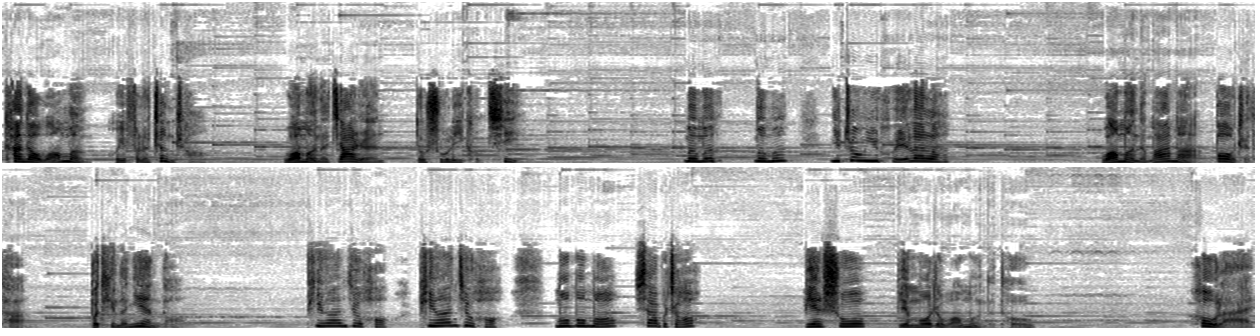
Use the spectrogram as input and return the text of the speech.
看到王猛恢复了正常，王猛的家人都舒了一口气。萌萌，萌萌，你终于回来了！王猛的妈妈抱着他，不停的念叨：“平安就好，平安就好，摸摸毛吓不着。”边说边摸着王猛的头。后来，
